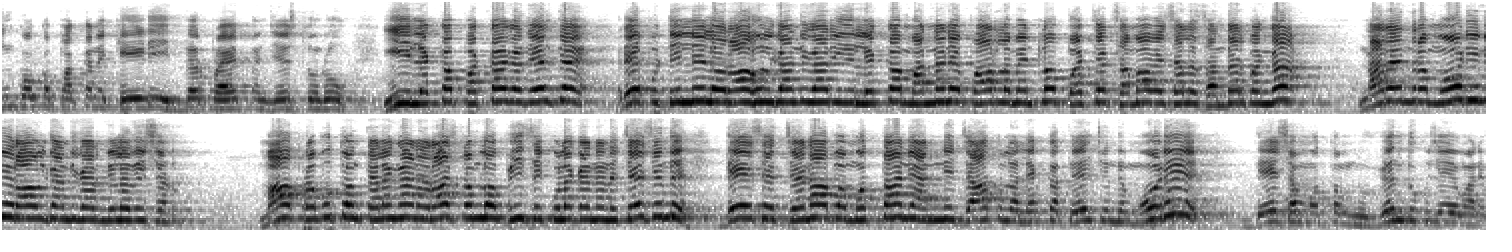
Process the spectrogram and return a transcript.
ఇంకొక పక్కన కేడీ ఇద్దరు ప్రయత్నం చేస్తున్నారు ఈ లెక్క పక్కాగా తేలితే రేపు ఢిల్లీలో రాహుల్ గాంధీ గారు ఈ లెక్క మొన్ననే పార్లమెంట్లో బడ్జెట్ సమావేశాల సందర్భంగా నరేంద్ర మోడీని రాహుల్ గాంధీ గారు నిలదీశాడు. మా ప్రభుత్వం తెలంగాణ రాష్ట్రంలో బీసీ కులగణన చేసింది. దేశ జనాభా మొత్తాన్ని అన్ని జాతుల లెక్క తేల్చింది మోడీ. దేశం మొత్తం నువ్వెందుకు చేయమని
